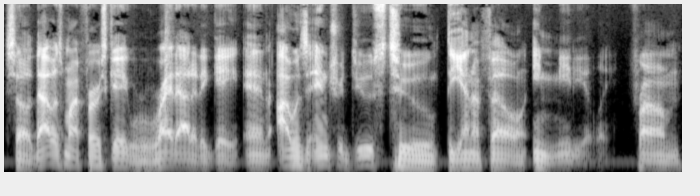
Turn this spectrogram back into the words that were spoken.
So that was my first gig right out of the gate, and I was introduced to the NFL immediately from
